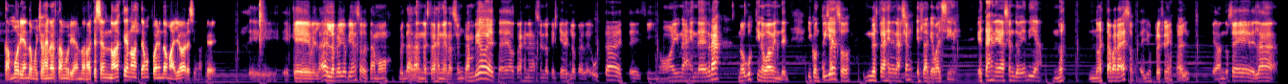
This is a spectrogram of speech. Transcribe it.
están muriendo, muchos géneros están muriendo. No es que, se- no es que nos estemos poniendo mayores, sino que Sí, es que, ¿verdad? Es lo que yo pienso. Estamos, ¿verdad? Nuestra generación cambió. Esta otra generación lo que quiere es lo que le gusta. Este, si no hay una agenda detrás, no gusta y no va a vender. Y con todo eso, nuestra generación es la que va al cine. Esta generación de hoy en día no, no está para eso. Ellos prefieren estar quedándose, ¿verdad?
